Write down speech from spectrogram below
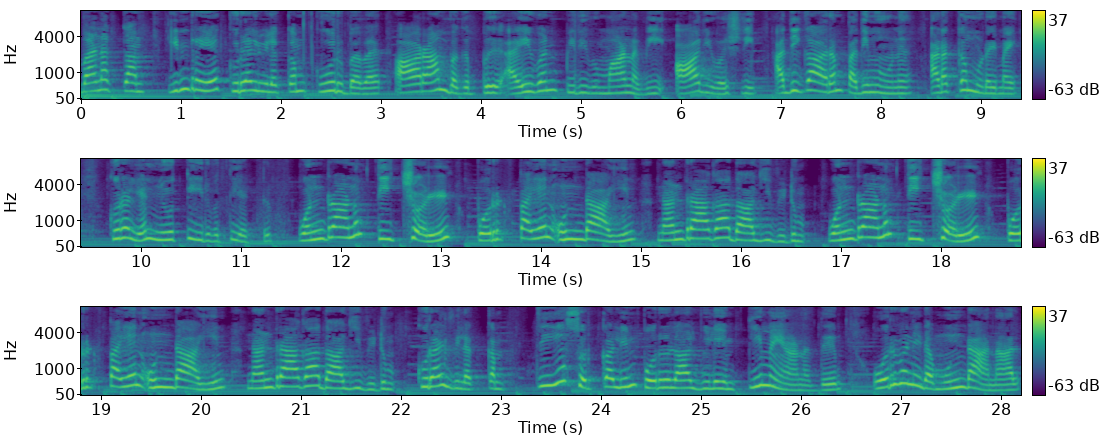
வணக்கம். இன்றைய குரல் விளக்கம் கூறுபவர் ஆறாம் வகுப்பு ஐவன் பிரிவு மாணவி ஆதிவஸ்ரீ அதிகாரம் பதிமூணு. அடக்கமுடைமை. குரல் எண் நூத்தி இருபத்தி எட்டு. ஒன்றானும் தீச்சொல் பொருட்பயன் உண்டாயின் நன்றாகாதாகிவிடும். ஒன்றானும் தீச்சொல் பொருட்பயன் உண்டாயின் நன்றாகாதாகிவிடும். குரல் விளக்கம். தீய சொற்களின் பொருளால் விளையும் தீமையானது ஒருவனிடம் உண்டானால்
